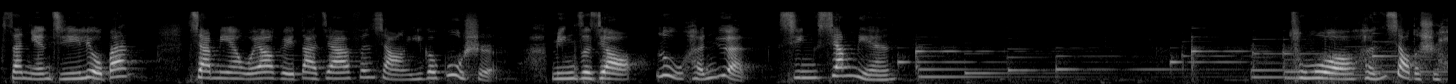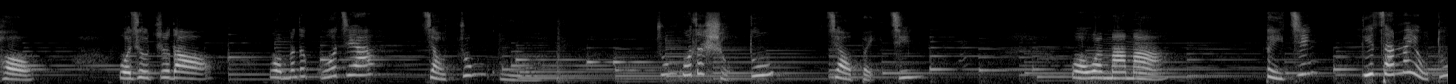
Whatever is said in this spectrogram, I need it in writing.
三年级六班。下面我要给大家分享一个故事，名字叫《路很远，心相连》。从我很小的时候，我就知道我们的国家叫中国，中国的首都。叫北京。我问妈妈：“北京离咱们有多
